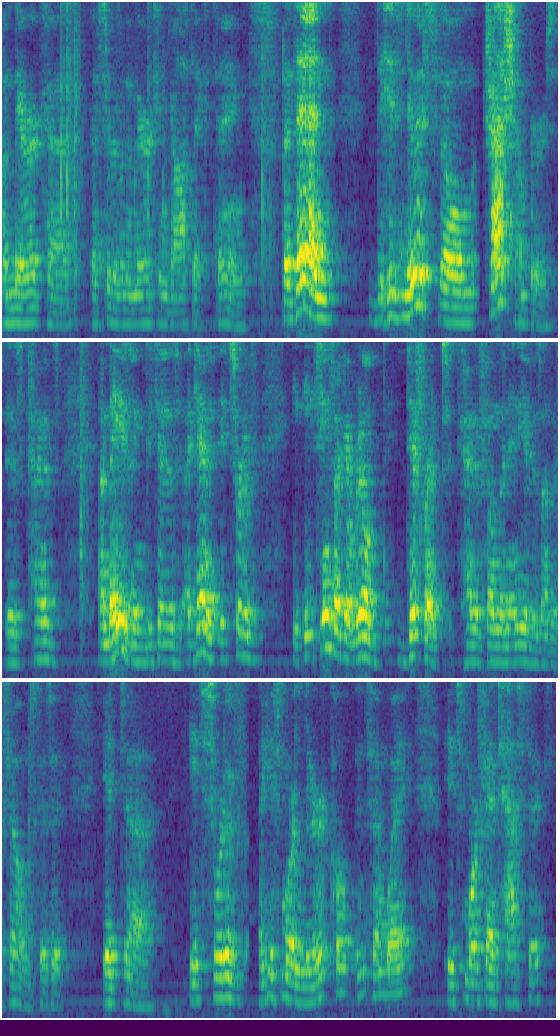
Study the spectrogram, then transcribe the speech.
America as sort of an American Gothic thing. But then th- his newest film, Trash Humpers, is kind of amazing because, again, it, it sort of it, seems like a real different kind of film than any of his other films because it it uh, it's sort of I guess more lyrical in some way. It's more fantastic,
